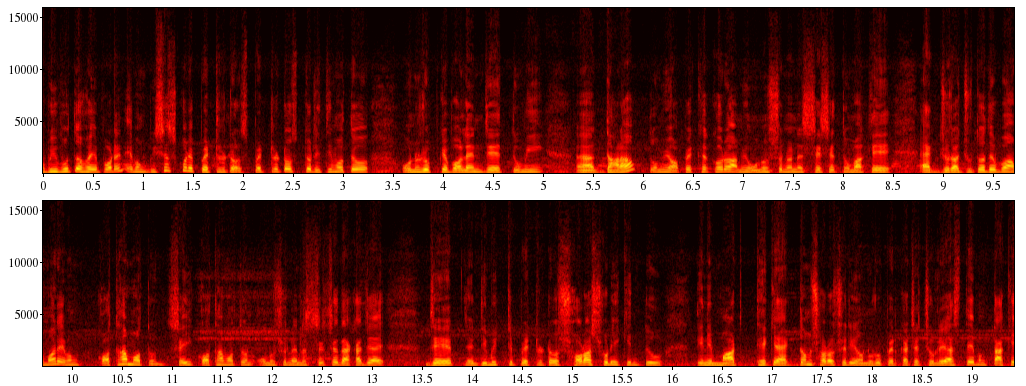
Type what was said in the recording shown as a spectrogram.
অভিভূত হয়ে পড়েন এবং বিশেষ করে পেট্রোটোস পেট্রোটোস তো রীতিমতো অনুরূপকে বলেন যে, তুমি দাঁড়াও, তুমি অপেক্ষা করো, আমি অনুশীলনের শেষে তোমাকে এক জোড়া জুতো দেবো আমার। এবং কথা মতন, সেই কথা মতন অনুশীলনের শেষে দেখা যায় যে ডিমিট্রি পেট্রোটোস সরাসরি কিন্তু তিনি মাঠ থেকে একদম সরাসরি অনুরূপের কাছে চলে আসতে এবং তাকে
